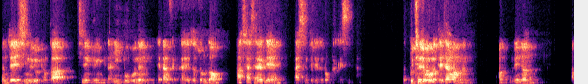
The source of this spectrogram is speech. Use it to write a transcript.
현재 신의료 평가 진행 중입니다. 이 부분은 해당 섹터에서 좀더 아, 자세하게 말씀드리도록 하겠습니다. 구체적으로 대장암은 어, 내년 어,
